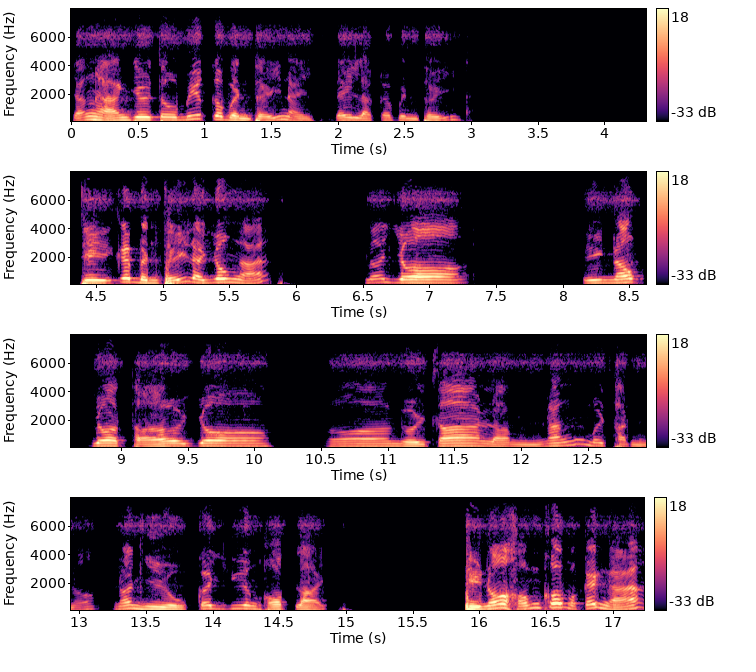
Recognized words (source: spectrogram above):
Chẳng hạn như tôi biết cái bình thủy này, đây là cái bình thủy. Thì cái bình thủy là vô ngã. Nó do inox, do thợ, do uh, người ta làm nắng mới thành nó. Nó nhiều cái duyên hợp lại. Thì nó không có một cái ngã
